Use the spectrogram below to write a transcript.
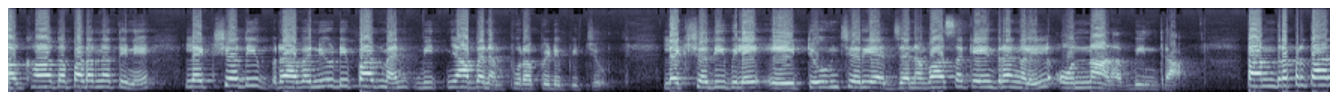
ആഘാത പഠനത്തിന് ലക്ഷദ്വീപ് റവന്യൂ ഡിപ്പാർട്ട്മെന്റ് വിജ്ഞാപനം പുറപ്പെടുവിച്ചു. ലക്ഷദ്വീപിലെ ഏറ്റവും ചെറിയ ജനവാസ കേന്ദ്രങ്ങളിൽ ഒന്നാണ് ബിന്ദ്ര. തന്ത്രപ്രധാന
